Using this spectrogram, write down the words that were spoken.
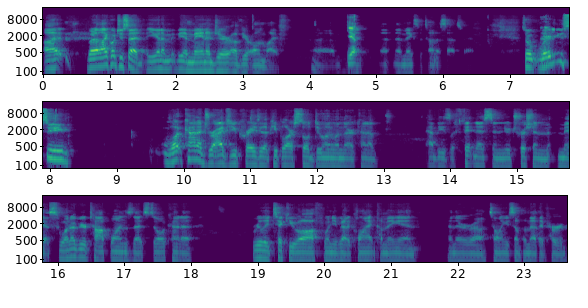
Uh, but I like what you said. You're gonna be a manager of your own life. Um, Yep. That, that makes a ton of sense, man. So where do you see what kind of drives you crazy that people are still doing when they're kind of have these like, fitness and nutrition myths? What are your top ones that still kind of really tick you off when you've got a client coming in and they're uh, telling you something that they've heard?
